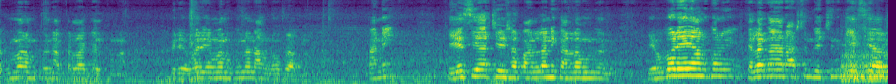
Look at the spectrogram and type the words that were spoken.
అభిమానంతో అక్కడ దాకా వెళ్తున్నాం. మీరు ఎవరు ఏమనుకున్నా నాకు నో ప్రాబ్లం. కానీ కేసీఆర్ చేసిన పనులని కళ్ళ ముందు ఎవరే అనుకుని తెలంగాణ రాష్ట్రం తెచ్చింది కేసీఆర్?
